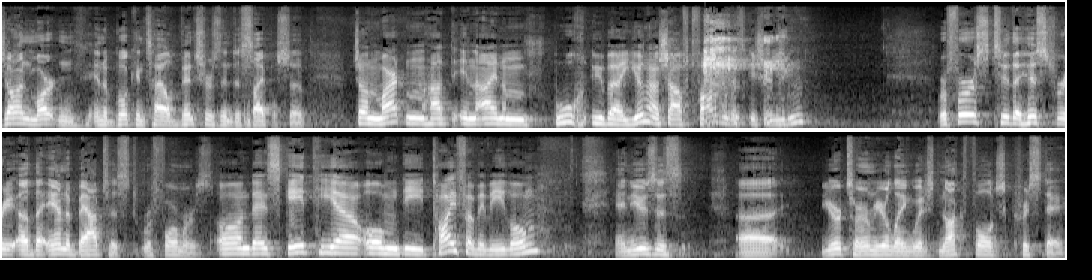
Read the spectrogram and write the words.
John Martin, in a book entitled Ventures in Discipleship, John Martin hat in einem Buch über Jüngerschaft Folgendes geschrieben refers to the history of the Anabaptist reformers und es geht hier um die Täuferbewegung and uses uh, your term, your language, Nachfolge Christi.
